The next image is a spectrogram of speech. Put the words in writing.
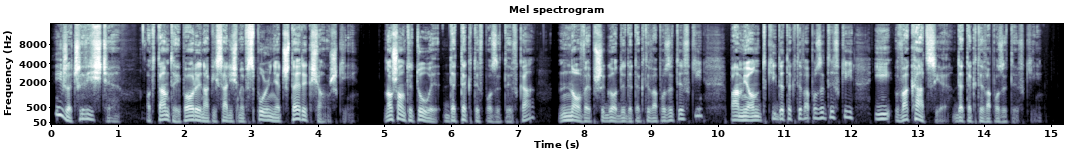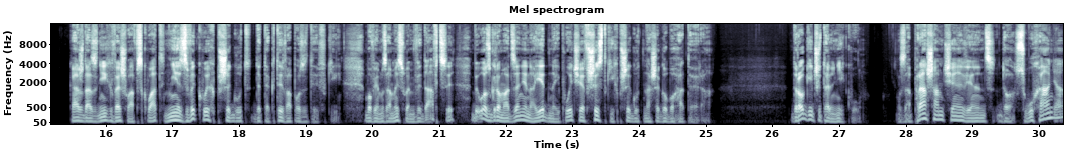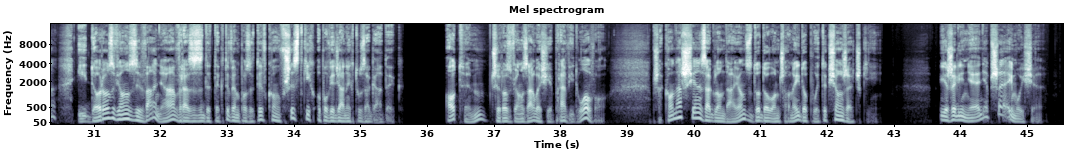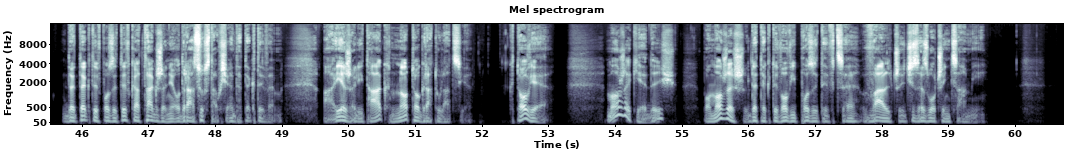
I rzeczywiście, od tamtej pory napisaliśmy wspólnie cztery książki. Noszą tytuły Detektyw Pozytywka, Nowe przygody detektywa pozytywki, Pamiątki detektywa pozytywki i Wakacje detektywa pozytywki. Każda z nich weszła w skład niezwykłych przygód detektywa pozytywki, bowiem zamysłem wydawcy było zgromadzenie na jednej płycie wszystkich przygód naszego bohatera. Drogi czytelniku, Zapraszam Cię więc do słuchania i do rozwiązywania wraz z detektywem pozytywką wszystkich opowiedzianych tu zagadek. O tym, czy rozwiązałeś je prawidłowo, przekonasz się zaglądając do dołączonej do płyty książeczki. Jeżeli nie, nie przejmuj się. Detektyw pozytywka także nie od razu stał się detektywem. A jeżeli tak, no to gratulacje. Kto wie, może kiedyś Pomożesz detektywowi pozytywce walczyć ze złoczyńcami.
